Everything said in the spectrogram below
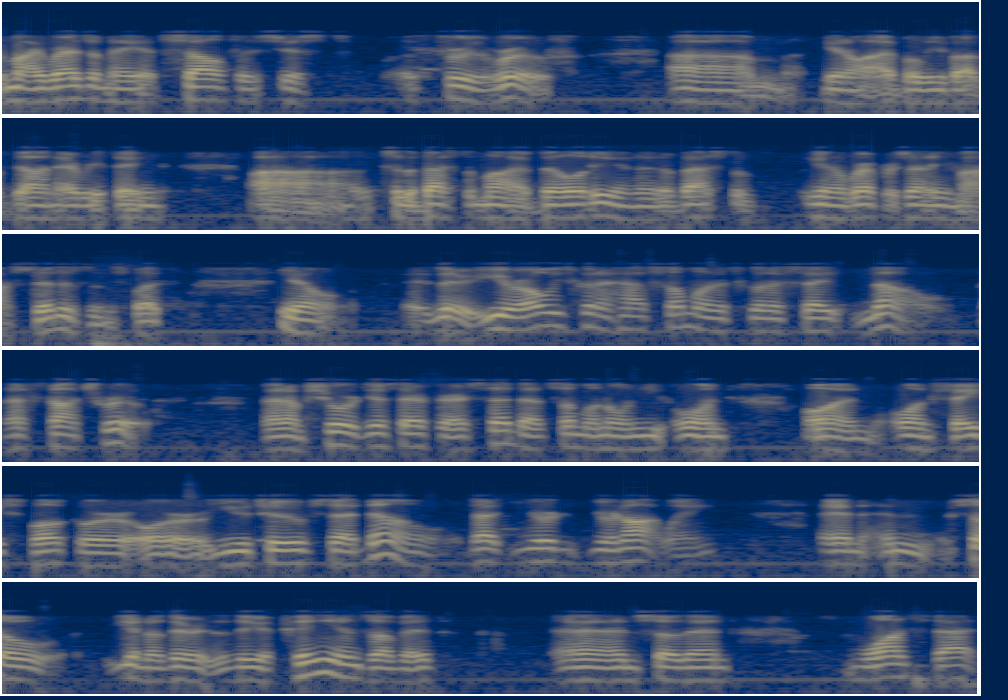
my resume itself is just through the roof. Um, you know, I believe I've done everything uh, to the best of my ability and to the best of you know representing my citizens. But you know, you're always going to have someone that's going to say, "No, that's not true." And I'm sure just after I said that, someone on on on on Facebook or or YouTube said, "No, that you're you're not Wayne," and and so you know, there the opinions of it, and so then once that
